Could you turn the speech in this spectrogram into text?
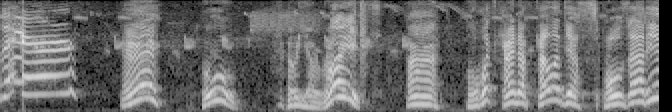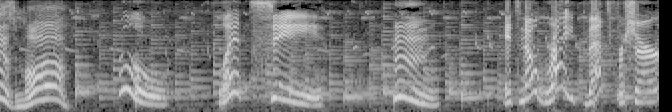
there? Eh? Oh, oh, you're right. Uh, what kind of fella do you suppose that is, Ma? Oh, let's see. Hmm. It's no grape, that's for sure.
